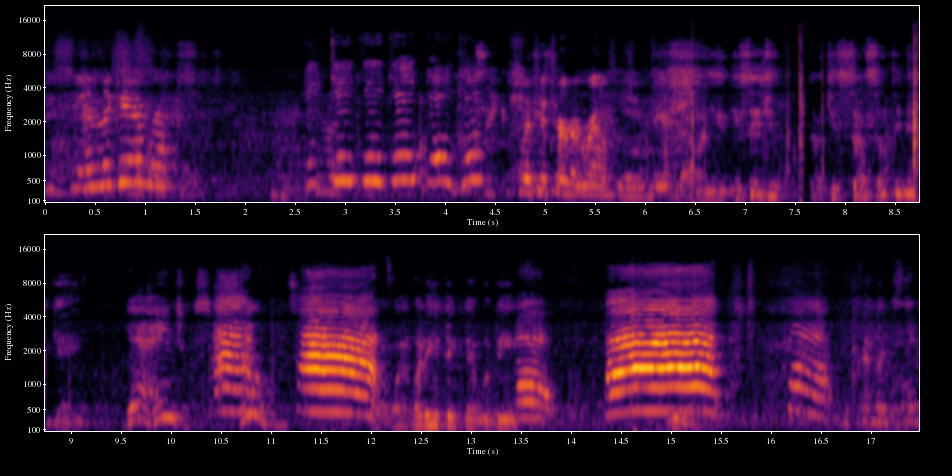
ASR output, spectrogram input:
She's in the camera. Why don't you turn it around so she can see herself? Oh, you, you said you thought you saw something in the game. Yeah, angels. Real ones. Why, why, why do you think that would be you know, at the ball game?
